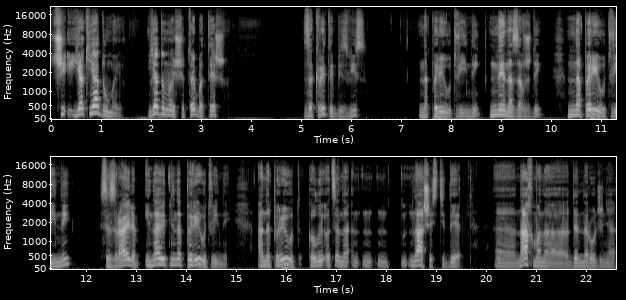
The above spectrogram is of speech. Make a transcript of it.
Чи, як я думаю, я думаю, що треба теж закрити безвіз на період війни, не назавжди, на період війни з Ізраїлем і навіть не на період війни, а на період, коли оце на, нашість іде е, Нахмана, е, день народження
